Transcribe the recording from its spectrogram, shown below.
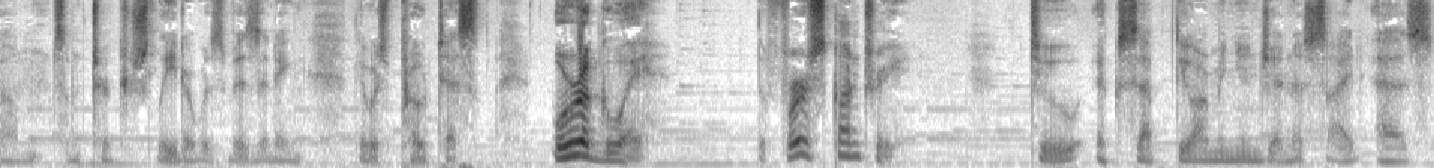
um, some Turkish leader was visiting. There was protests. Uruguay, the first country to accept the Armenian genocide as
